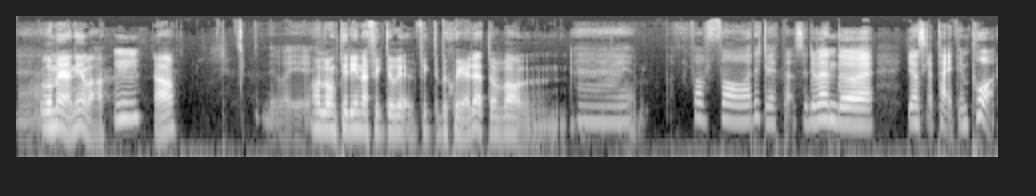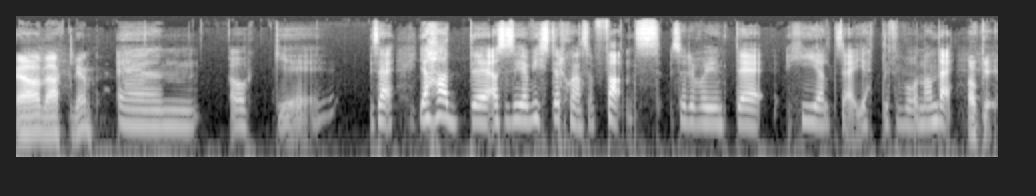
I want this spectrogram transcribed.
Eh, Rumänien va? Mm, Ja. Ju... Hur lång tid innan fick du, fick du beskedet? Och var, Eh, vad var det? Vet jag. Så det var ändå ganska tajt inpå. ja, verkligen. Ehm, och eh, så här, jag hade, alltså så jag visste att chansen fanns. Så det var ju inte helt så här, jätteförvånande. Okej,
